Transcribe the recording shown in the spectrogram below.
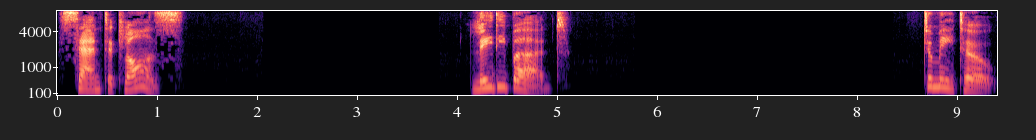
Santa Claus. Ladybird. Tomato.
